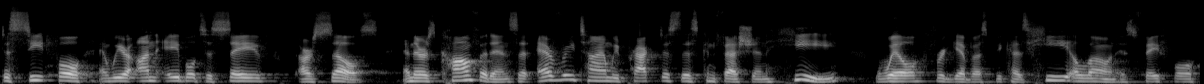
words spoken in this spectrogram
deceitful and we are unable to save ourselves. And there is confidence that every time we practice this confession, He will forgive us because He alone is faithful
